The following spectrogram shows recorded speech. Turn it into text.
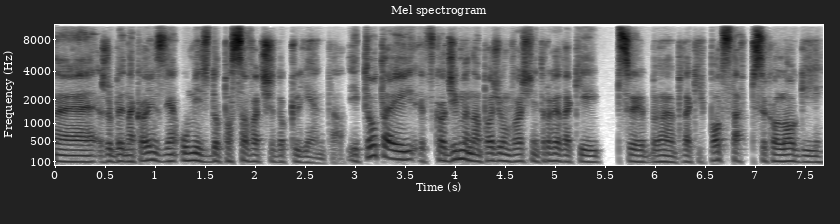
e, żeby na koniec dnia umieć dopasować się do klienta. I tutaj wchodzimy na poziom właśnie trochę takiej, psy, e, takich podstaw psychologii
